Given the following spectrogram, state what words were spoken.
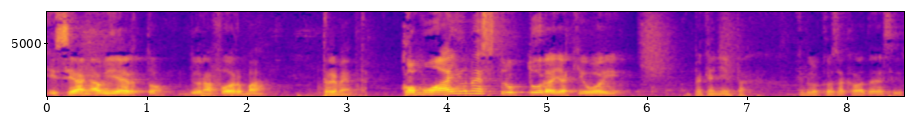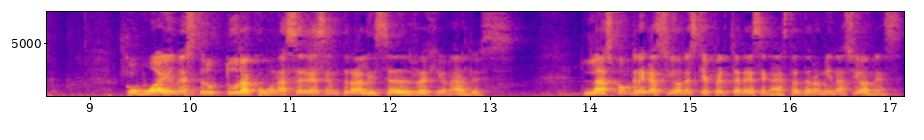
Y, y se han abierto de una forma tremenda. Como hay una estructura, y aquí voy pequeñita, que de lo que os acabas de decir, como hay una estructura con una sede central y sedes regionales, las congregaciones que pertenecen a estas denominaciones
